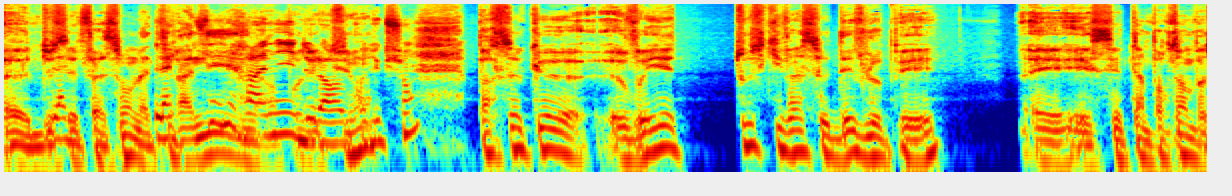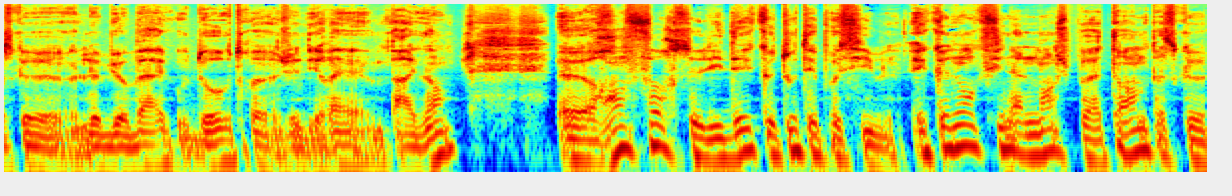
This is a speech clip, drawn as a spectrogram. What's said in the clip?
euh, de La- cette façon la La tyrannie, tyrannie de la reproduction. parce que, euh, vous voyez, tout ce qui va se développer, et, c'est important parce que le biobag ou d'autres, je dirais, par exemple, euh, renforce l'idée que tout est possible. Et que donc, finalement, je peux attendre parce que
